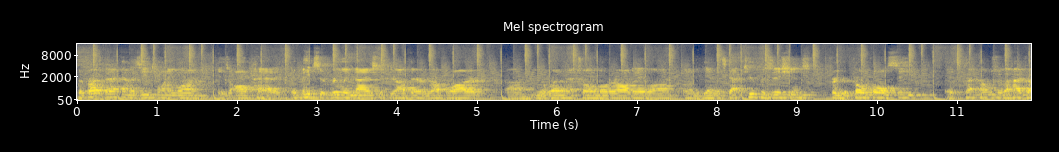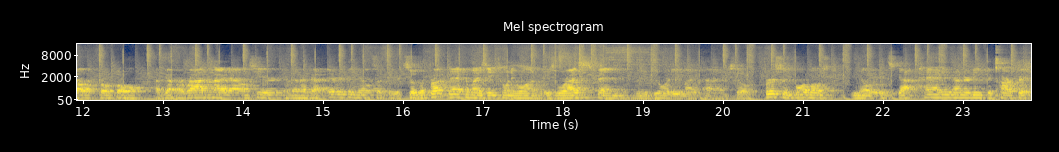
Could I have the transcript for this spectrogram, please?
The front deck on a Z21 is all padded. It makes it really nice if you're out there in rough water um, you know, running that trolling motor all day long. And again, it's got two positions for your propole seat. It comes with a hydraulic propole. I've got my rod tie downs here, and then I've got everything else up here. So the front deck of my Z21 is where I spend the majority of my time. So first and foremost, you know, it's got padding underneath the carpet,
